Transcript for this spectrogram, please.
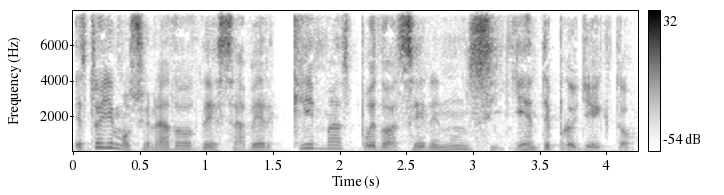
Estoy emocionado de saber qué más puedo hacer en un siguiente proyecto.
